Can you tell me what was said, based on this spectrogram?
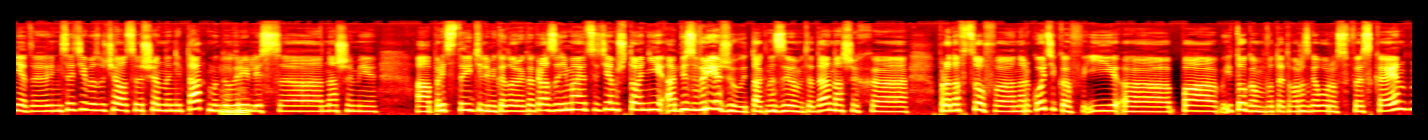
Нет, инициатива звучала совершенно не так. Мы угу. говорили с нашими а, представителями, которые как раз занимаются тем, что они обезвреживают, так назовем это, да, наших а, продавцов а, наркотиков. И по итогам вот этого разговора с ФСКН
